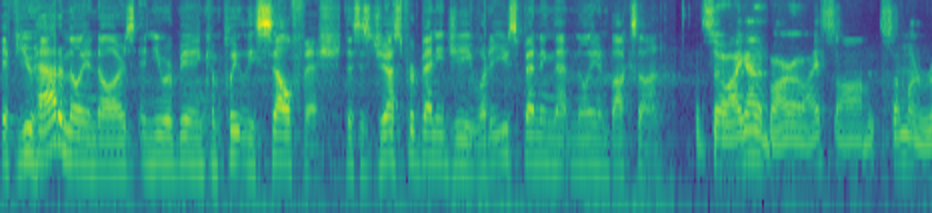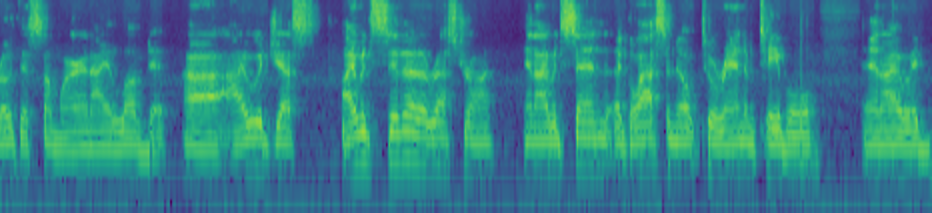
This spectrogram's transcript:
if you had a million dollars and you were being completely selfish this is just for Benny G what are you spending that million bucks on So I got to borrow. I saw that someone wrote this somewhere, and I loved it. Uh, I would just, I would sit at a restaurant, and I would send a glass of milk to a random table, and I would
